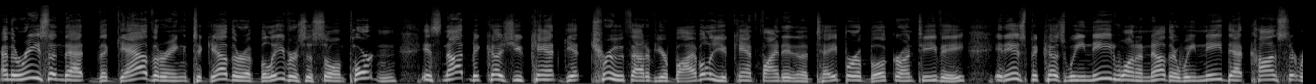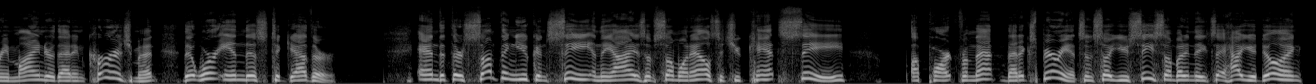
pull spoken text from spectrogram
And the reason that the gathering together of believers is so important is not because you can't get truth out of your Bible or you can't find it in a tape or a book or on TV. It is because we need one another. We need that constant reminder, that encouragement that we're in this together. And that there's something you can see in the eyes of someone else that you can't see apart from that that experience and so you see somebody and they say how you doing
